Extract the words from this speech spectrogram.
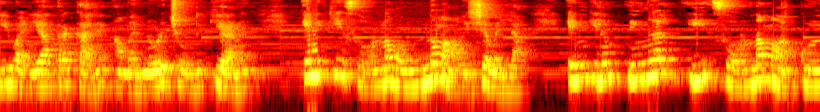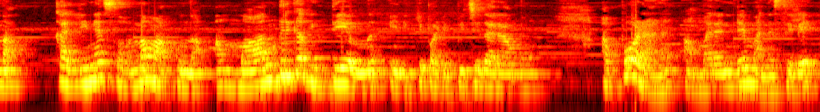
ഈ വഴിയാത്രക്കാരൻ അമരനോട് ചോദിക്കുകയാണ് എനിക്ക് ഈ സ്വർണമൊന്നും ആവശ്യമില്ല. എങ്കിലും നിങ്ങൾ ഈ സ്വർണമാക്കുന്ന കല്ലിനെ സ്വർണമാക്കുന്ന ആ മാന്ത്രിക വിദ്യയൊന്ന് എനിക്ക് പഠിപ്പിച്ചു തരാമോ? അപ്പോഴാണ് അമരന്റെ മനസ്സിലെ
